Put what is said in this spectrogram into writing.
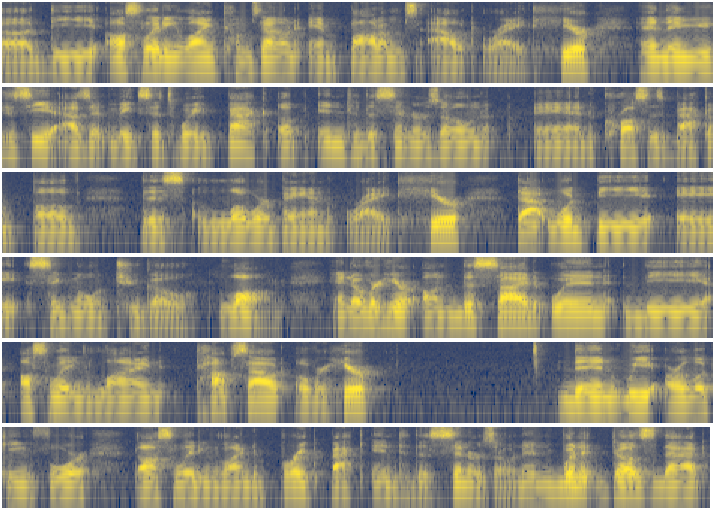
uh, the oscillating line comes down and bottoms out right here. And then you can see as it makes its way back up into the center zone and crosses back above this lower band right here, that would be a signal to go long. And over here on this side, when the oscillating line tops out over here, then we are looking for the oscillating line to break back into the center zone. And when it does that,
